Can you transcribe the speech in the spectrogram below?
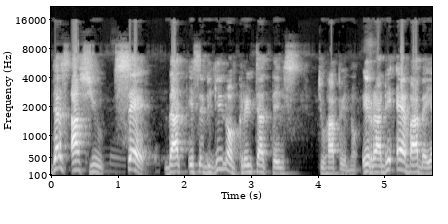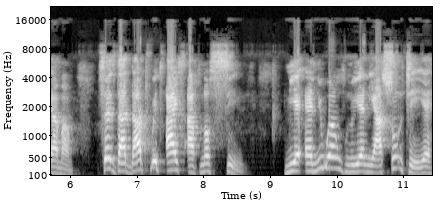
just as you said that it's a beginning of greater things to happen. No, Erade Eba Beyamam says that that which eyes have not seen, near anyone who near near ye.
